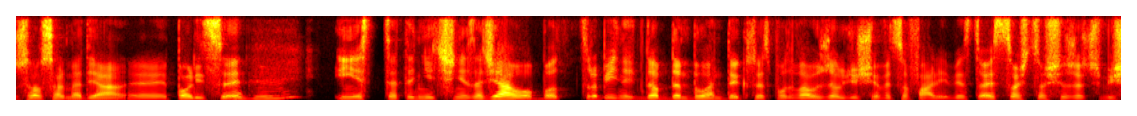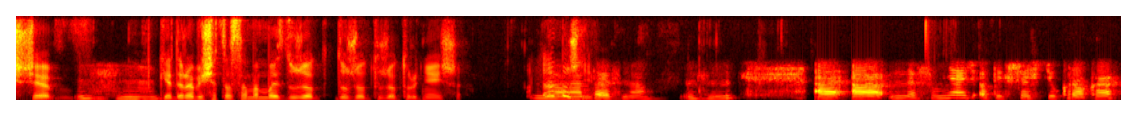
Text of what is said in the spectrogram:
social media y, policy mhm i niestety nic się nie zadziało, bo zrobili drobne błędy, które spowodowały, że ludzie się wycofali. Więc to jest coś, co się rzeczywiście, mhm. kiedy robi się to samemu, jest dużo, dużo, dużo trudniejsze. No, możliwe. na pewno. Mhm. A, a wspomniałeś o tych sześciu krokach,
